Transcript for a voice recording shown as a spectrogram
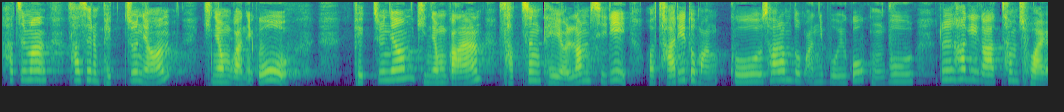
하지만 사실은 100주년 기념관이고 100주년 기념관 4층 대열람실이 어, 자리도 많고 사람도 많이 보이고 공부를 하기가 참 좋아요.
